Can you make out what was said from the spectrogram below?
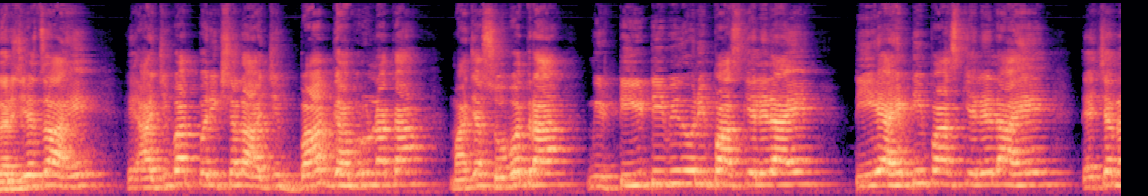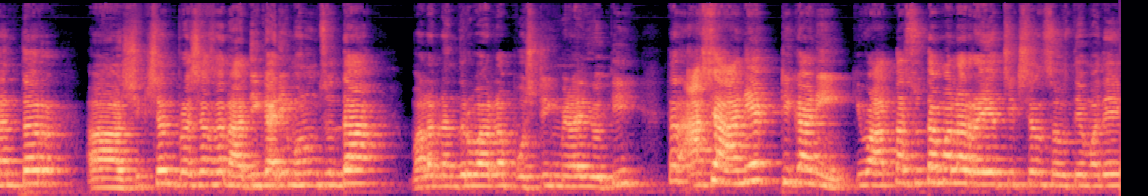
गरजेचं आहे. हे अजिबात परीक्षेला अजिबात घाबरू नका. माझ्यासोबत राहा. मी टी टी बी दोन्ही पास केलेला आहे. टी आय टी पास केलेला आहे. त्याच्यानंतर शिक्षण प्रशासन अधिकारी म्हणून सुद्धा मला नंदुरबारला पोस्टिंग मिळाली होती. तर अशा अनेक ठिकाणी किंवा आता सुद्धा मला रयत शिक्षण संस्थेमध्ये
